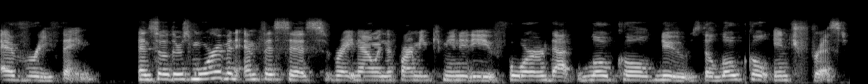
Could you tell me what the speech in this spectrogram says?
everything. And so there's more of an emphasis right now in the farming community for that local news, the local interest,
